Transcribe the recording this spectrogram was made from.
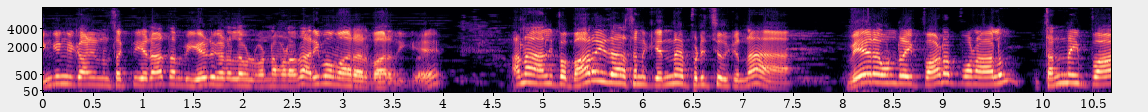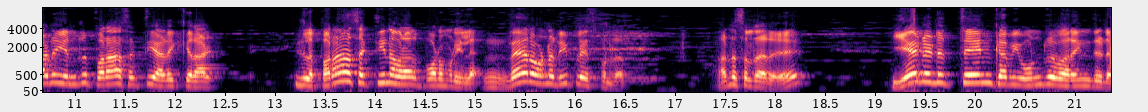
எங்கெங்க காணினும் சக்தியடா தம்பி ஏழு கடல் அவள் வண்ணமனாதான் அறிமுகமாறார் பாரதிக்கு. ஆனால் இப்ப பாரதிதாசனுக்கு என்ன பிடிச்சிருக்குன்னா வேற ஒன்றை பாடப் போனாலும் தன்னை பாடு என்று பராசக்தி அழைக்கிறாள். இதுல பராசக்தின்னு அவரால் போட முடியல. வேற ஒண்ணு ரீப்ளேஸ் பண்றாரு. என்ன சொல்றாரு? ஏடெடுத்தேன் கவி ஒன்று வரைந்திட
